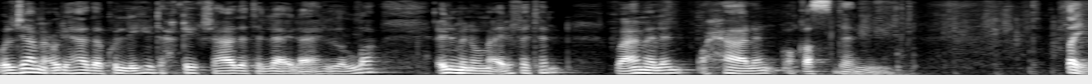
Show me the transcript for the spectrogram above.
والجامع لهذا كله تحقيق شهادة لا إله إلا الله علما ومعرفة وعملا وحالا وقصدا. طيب.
